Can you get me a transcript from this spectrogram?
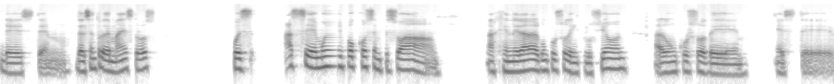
de este, em, del centro de maestros, pues hace muy poco se empezó a, a generar algún curso de inclusión, algún curso de, este,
